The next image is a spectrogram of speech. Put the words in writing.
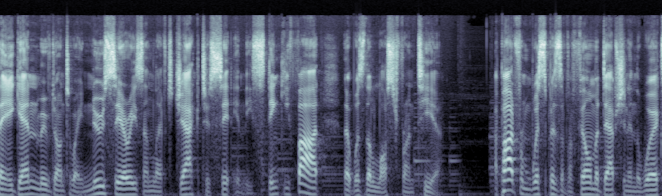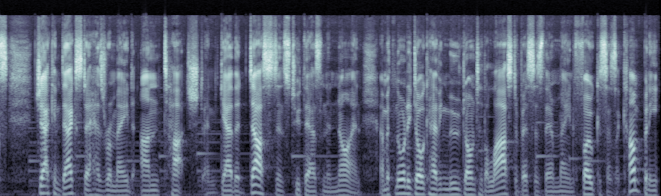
they again moved on to a new series and left Jak to sit in the stinky fart that was The Lost Frontier. Apart from whispers of a film adaptation in the works, Jak and Daxter has remained untouched and gathered dust since 2009, and with Naughty Dog having moved on to The Last of Us as their main focus as a company,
